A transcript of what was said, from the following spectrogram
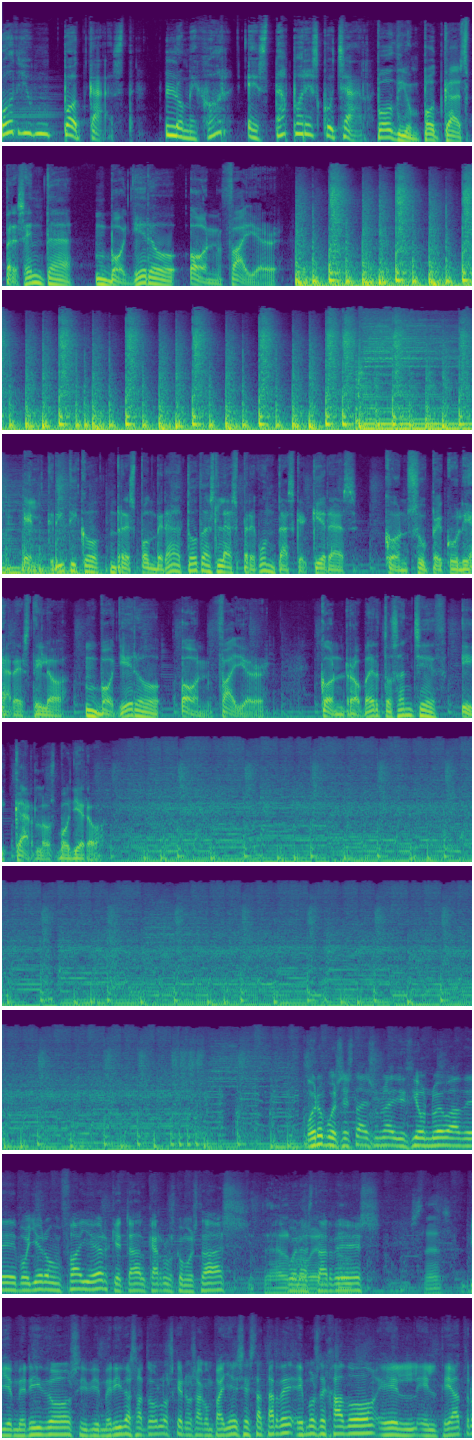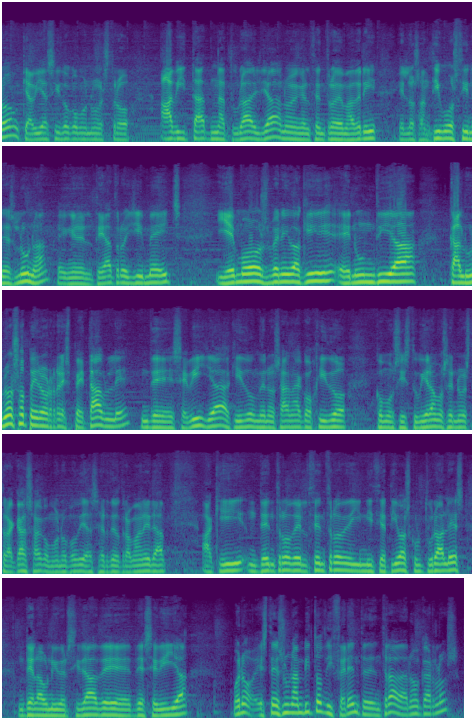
Podium Podcast. Lo mejor está por escuchar. Podium Podcast presenta Bollero on Fire. El crítico responderá a todas las preguntas que quieras con su peculiar estilo. Bollero on Fire. Con Roberto Sánchez y Carlos Bollero. Bueno, pues esta es una edición nueva de Bollero on Fire. ¿Qué tal, Carlos? ¿Cómo estás? ¿Qué tal, Buenas Roberto? tardes. ¿Cómo estás? Bienvenidos y bienvenidas a todos los que nos acompañáis esta tarde. Hemos dejado el, el teatro, que había sido como nuestro hábitat natural ya, ¿no? En el centro de Madrid, en los antiguos cines Luna, en el Teatro G-Mage, y hemos venido aquí en un día caluroso pero respetable de Sevilla, aquí donde nos han acogido como si estuviéramos en nuestra casa, como no podía ser de otra manera, aquí dentro del Centro de Iniciativas Culturales de la Universidad de, Sevilla. Bueno, este es un ámbito diferente de entrada, ¿no, Carlos?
